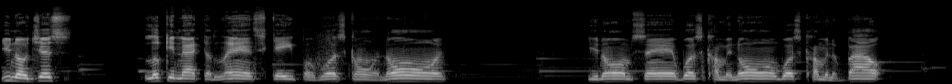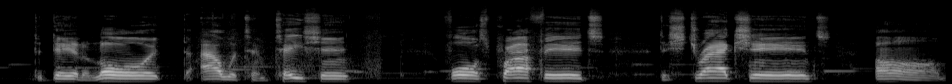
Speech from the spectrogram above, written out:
you know, just looking at the landscape of what's going on, you know what I'm saying? What's coming on, what's coming about, the day of the Lord, the hour of temptation, false prophets, distractions, um,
